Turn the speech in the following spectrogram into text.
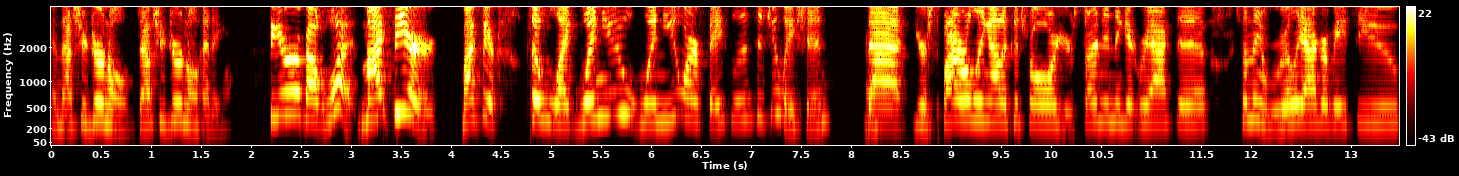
and that's your journal. That's your journal heading. Fear about what? My fear. My fear. So like when you when you are faced with a situation that you're spiraling out of control or you're starting to get reactive, something really aggravates you,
